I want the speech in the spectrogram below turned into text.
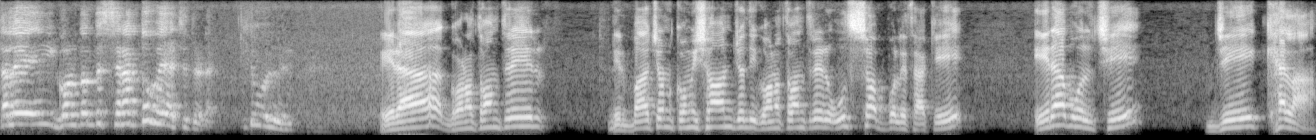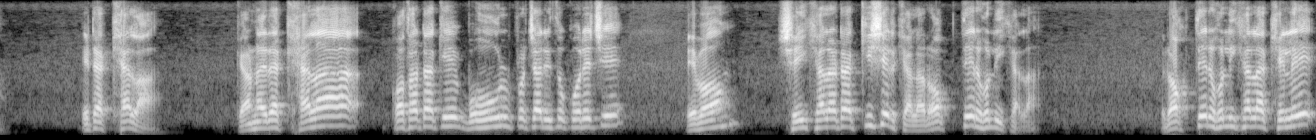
তাহলে এই গণতন্ত্রের শ্রাদ্ধ হয়ে যাচ্ছে তো এটা কি বলবেন? এরা গণতন্ত্রের নির্বাচন কমিশন যদি গণতন্ত্রের উৎসব বলে থাকে, এরা বলছে যে খেলা, এটা খেলা। কেননা এরা খেলা কথাটাকে বহুল প্রচারিত করেছে এবং সেই খেলাটা কিসের খেলা? রক্তের হোলি খেলা। রক্তের হোলি খেলা খেলে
